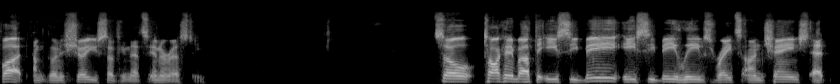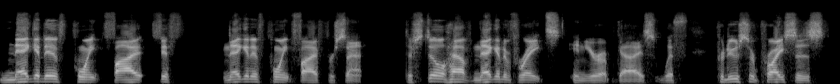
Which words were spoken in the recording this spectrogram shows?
But I'm going to show you something that's interesting. So talking about the ECB, ECB leaves rates unchanged at negative 0.5, negative 0.5%. They still have negative rates in Europe, guys, with producer prices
